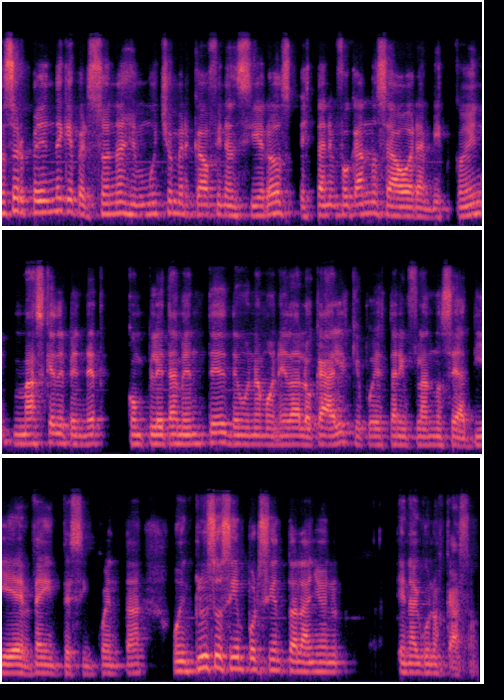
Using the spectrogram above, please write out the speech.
no sorprende que personas en muchos mercados financieros están enfocándose ahora en Bitcoin más que depender completamente de una moneda local que puede estar inflándose a 10, 20, 50 o incluso 100% al año en, algunos casos.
